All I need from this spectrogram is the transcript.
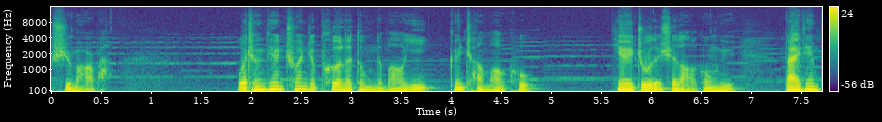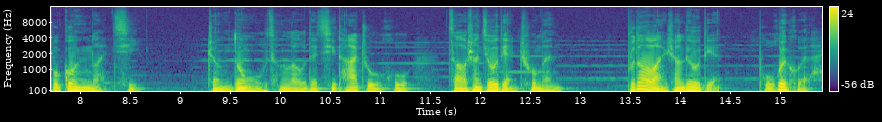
时髦吧。我成天穿着破了洞的毛衣跟长毛裤，因为住的是老公寓，白天不供应暖气，整栋五层楼的其他住户早上九点出门，不到晚上六点不会回来。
